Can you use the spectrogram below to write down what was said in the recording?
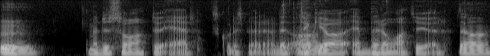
Mm. Men du sa att du är skådespelare. Det Ja. tycker jag är bra att du gör. Ja,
